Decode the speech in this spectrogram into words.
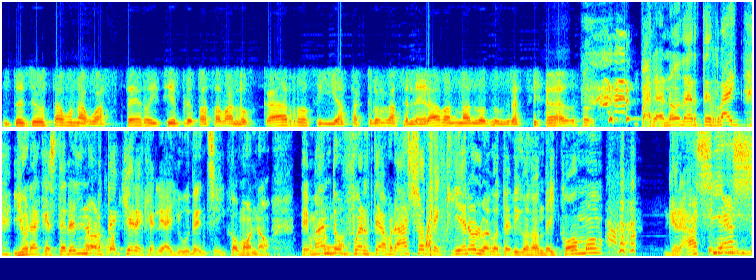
Entonces yo estaba un aguacero y siempre pasaban los carros y hasta creo que aceleraban más los desgraciados. Para no darte right. Y ahora que esté en el norte quiere que le ayuden, sí, cómo no. Te mando un fuerte abrazo, te quiero, luego te digo dónde y cómo. Gracias.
